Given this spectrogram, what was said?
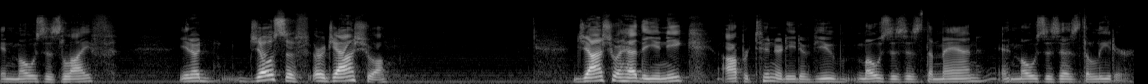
in Moses' life. You know, Joseph or Joshua Joshua had the unique opportunity to view Moses as the man and Moses as the leader.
